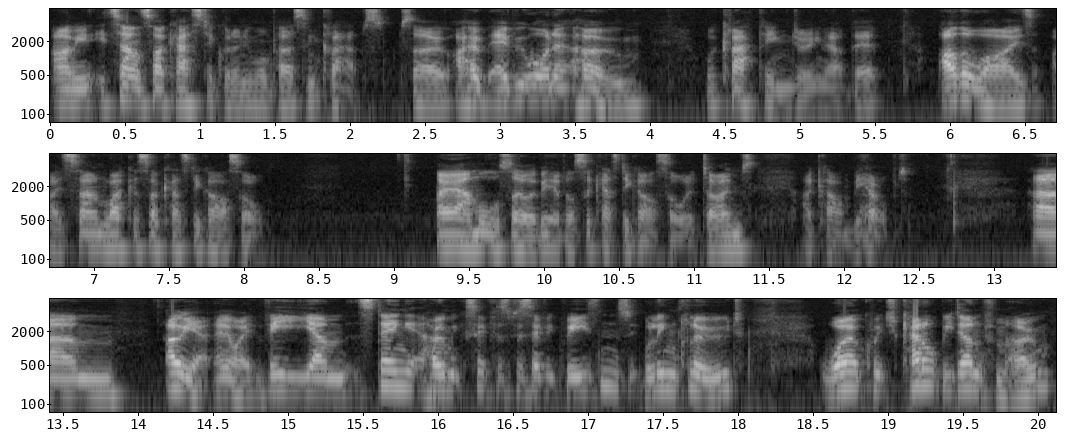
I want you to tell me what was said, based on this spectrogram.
I mean, it sounds sarcastic when only one person claps. So I hope everyone at home were clapping during that bit. Otherwise, I sound like a sarcastic arsehole. I am also a bit of a sarcastic arsehole at times. I can't be helped. Um, oh yeah. Anyway, the um, staying at home except for specific reasons will include work which cannot be done from home.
